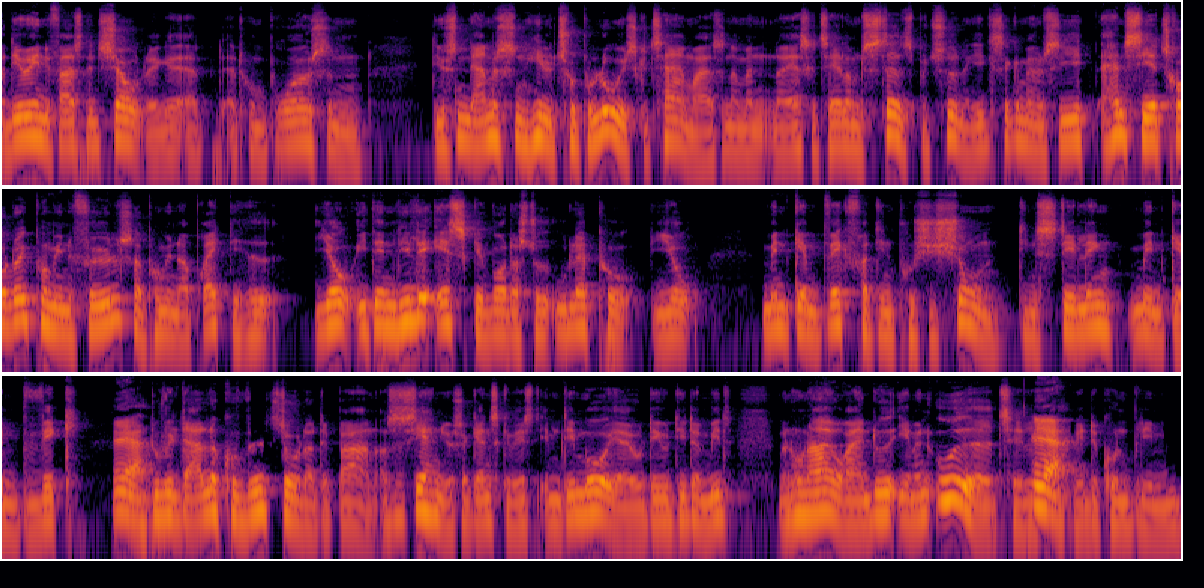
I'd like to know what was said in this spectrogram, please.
og det er jo egentlig faktisk lidt sjovt, ikke? At, at hun bruger jo sådan, det er jo sådan nærmest sådan helt topologiske termer, altså når, man, når jeg skal tale om stedets betydning, ikke, så kan man jo sige, han siger, tror du ikke på mine følelser, på min oprigtighed? Jo, i den lille æske, hvor der stod Ulla på, jo, men gemt væk fra din position, din stilling, men gemt væk. Ja. Du ville da aldrig kunne vedstå dig det barn. Og så siger han jo så ganske vist, jamen det må jeg jo, det er jo dit og mit. Men hun har jo regnet ud, jamen udad til ja. vil det kun blive mit.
